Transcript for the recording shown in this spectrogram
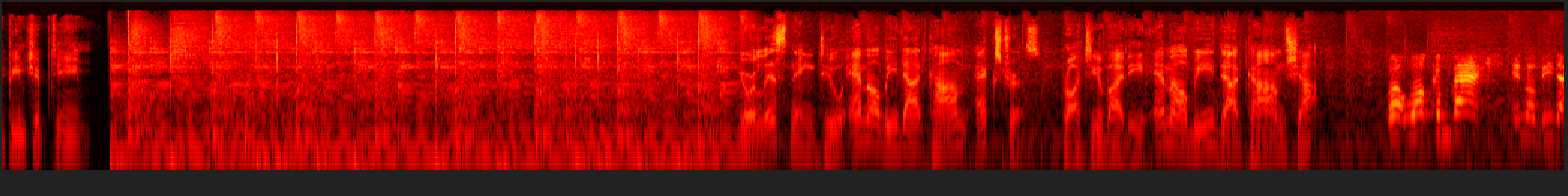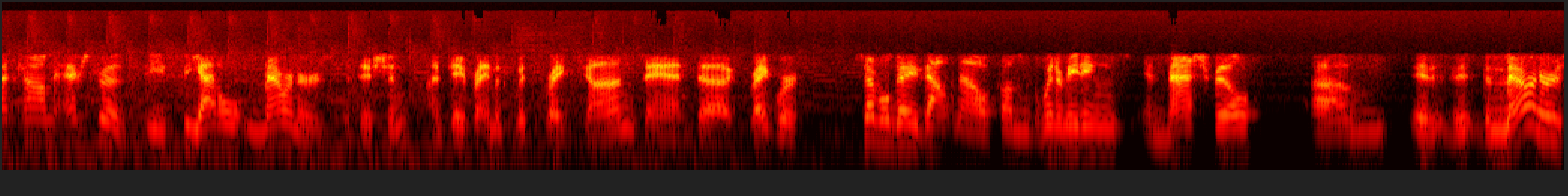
championship team. You're listening to MLB.com Extras, brought to you by the MLB.com shop. Well, welcome back. MLB.com Extras, the Seattle Mariners edition. I'm Dave Raymond with Greg Johns. And, uh, Greg, we're several days out now from the winter meetings in Nashville. Um, it, the, the Mariners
